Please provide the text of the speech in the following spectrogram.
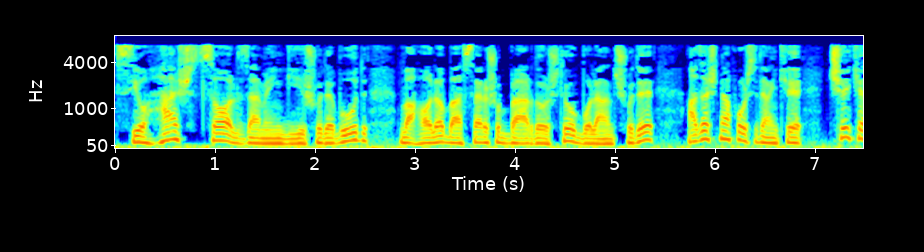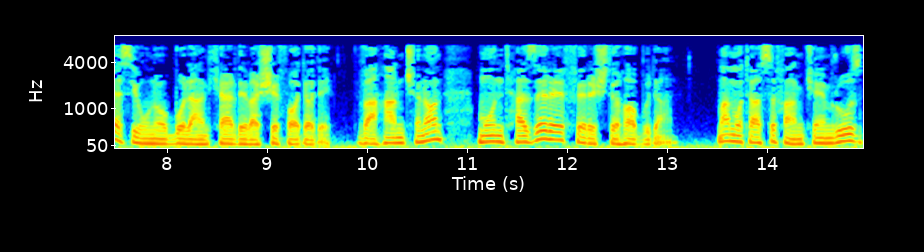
سی و هشت سال زمین گیر شده بود و حالا بسترش رو برداشته و بلند شده ازش نپرسیدن که چه کسی اونو بلند کرده و شفا داده. و همچنان منتظر فرشته ها بودن. من متاسفم که امروز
